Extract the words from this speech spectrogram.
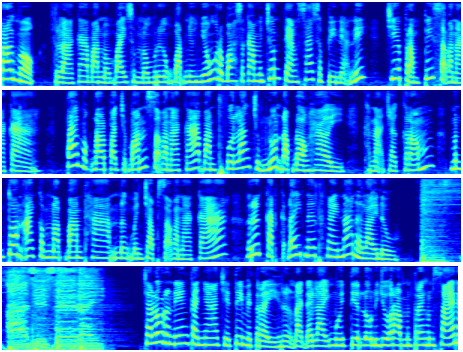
ក្រោយមកតុលាការបានបំបីសំណុំរឿងបាត់ញុះញង់របស់សកម្មជនទាំង42នាក់នេះជា7សវនាការ តែមកដល់បច្ចុប្បន្នសវនាការបានធ្វើឡើងចំនួន10ដងហើយគណៈចៅក្រមមិនទាន់អាចកំណត់បានថានឹងបញ្ចប់សវនាការឬកាត់ក្តីនៅថ្ងៃណានៅឡើយនោះចលនានាងកញ្ញាជាទីមេត្រីរឿងដាច់ដោយឡែកមួយទៀតលោកនាយករដ្ឋមន្ត្រីហ៊ុនសែន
